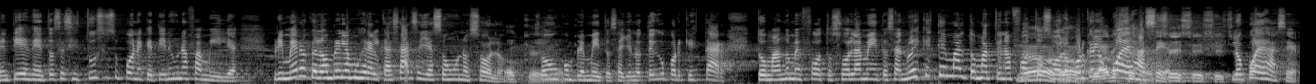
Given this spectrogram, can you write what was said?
¿Me entiendes? Entonces, si tú se supone que tienes una familia, primero que el hombre y la mujer al casarse ya son uno solo, son un complemento. O sea, yo no tengo por qué estar tomándome fotos solamente. O sea, no es que esté mal tomarte una foto solo, porque lo puedes hacer. Sí, sí, sí, lo puedes hacer.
